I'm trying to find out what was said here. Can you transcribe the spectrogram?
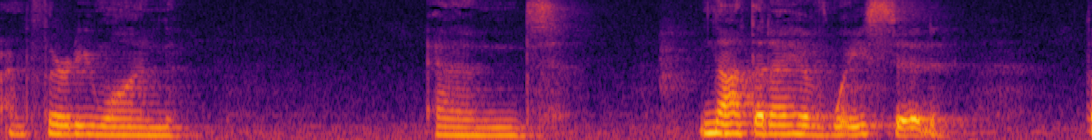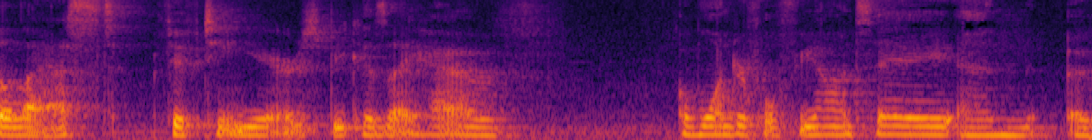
I'm 31, and not that I have wasted the last 15 years because I have a wonderful fiance and a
